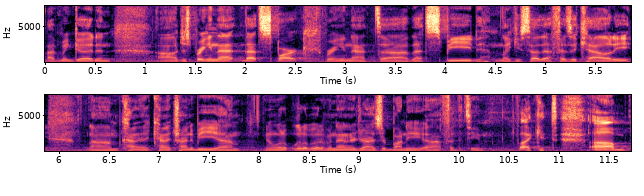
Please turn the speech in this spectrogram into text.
have been good, and uh, just bringing that that spark, bringing that that speed, like you said, that physical physicality, kind of kind of trying to be um, you know a little, little, bit of an energizer bunny uh, for the team. Like it. Um,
